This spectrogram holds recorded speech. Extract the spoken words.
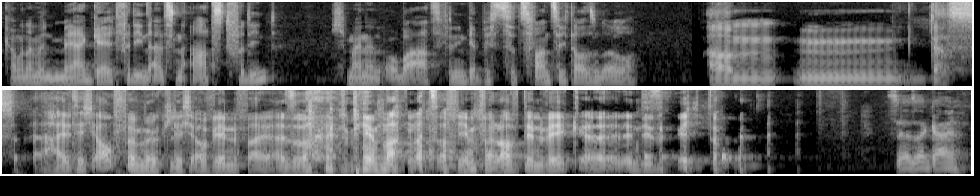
Kann man damit mehr Geld verdienen, als ein Arzt verdient? Ich meine, ein Oberarzt verdient ja bis zu 20.000 Euro. Ähm, mm, das halte ich auch für möglich, auf jeden Fall. Also wir machen uns auf jeden Fall auf den Weg äh, in diese Richtung. Sehr, sehr geil.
